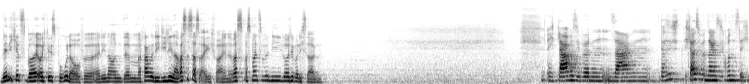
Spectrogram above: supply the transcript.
wenn ich jetzt bei euch durchs Büro laufe, äh, Lena, und ähm, fragen wir die, die Lena, was ist das eigentlich für eine? Was, was meinst du, würden die Leute über dich sagen? Ich glaube, sie würden sagen, dass ich, ich glaube, sie würden sagen, dass ich grundsätzlich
